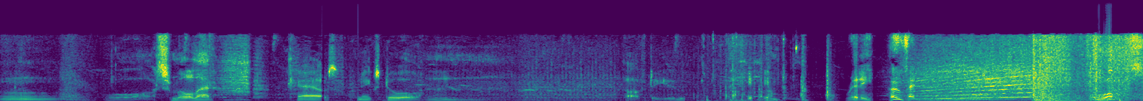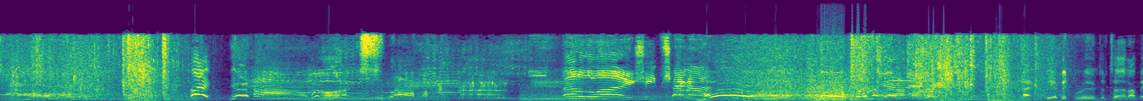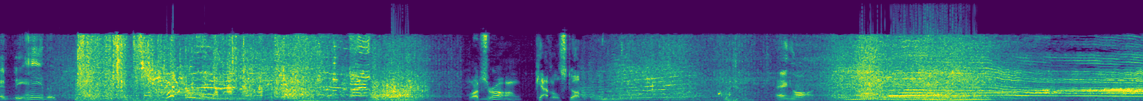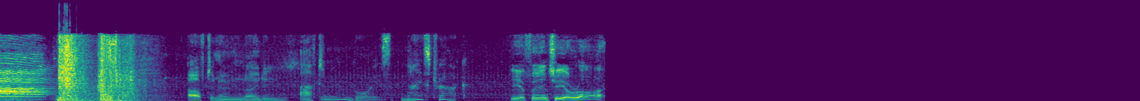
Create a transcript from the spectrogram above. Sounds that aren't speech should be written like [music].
Mmm, Oh, smell that? cows next door. Hmm. After you. [laughs] Ready? Hoof it! Whoops! Hey! Nice! Out of the way, sheep shagger! Oh, That'd be a bit rude to turn up empty-handed. What's wrong? Cattle stop. Hang on. Afternoon, ladies. Afternoon, boys. Nice truck. Do you fancy a ride?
